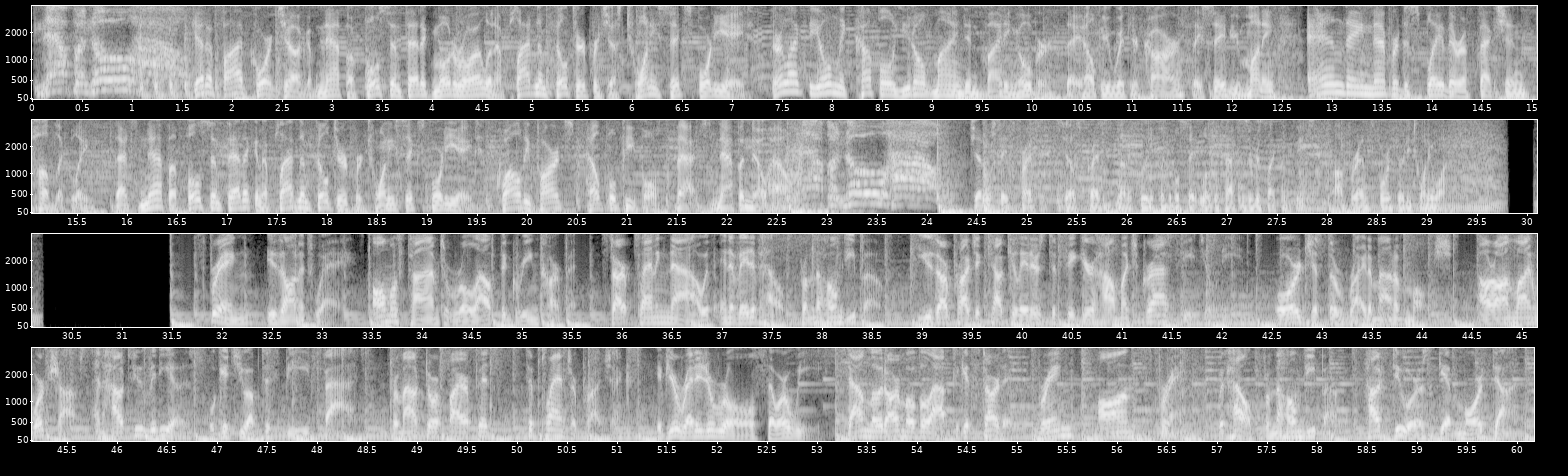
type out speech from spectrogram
Napa Know How. Get a five quart jug of Napa full synthetic motor oil and a platinum filter for just $26.48. They're like the only couple you don't mind inviting over. They help you with your car, they save you money, and they never display their affection publicly. That's Napa full synthetic and a platinum filter for $26.48. Quality parts, helpful people. That's Napa Know How. Napa Know How. General states pricing. Sales prices not include applicable state, local taxes, or recycling fees. Offer ends 43021. Spring is on its way. Almost time to roll out the green carpet. Start planning now with innovative help from the Home Depot. Use our project calculators to figure how much grass seed you'll need, or just the right amount of mulch. Our online workshops and how to videos will get you up to speed fast, from outdoor fire pits to planter projects. If you're ready to roll, so are we. Download our mobile app to get started. Bring on spring with help from the Home Depot. How doers get more done.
